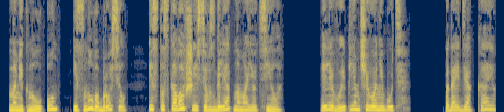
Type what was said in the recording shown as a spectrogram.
— намекнул он и снова бросил истосковавшийся взгляд на мое тело. «Или выпьем чего-нибудь?» Подойдя к Каю,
